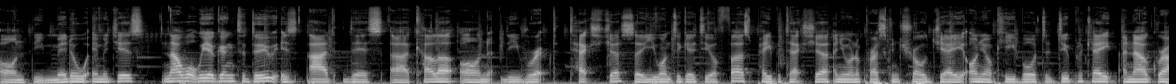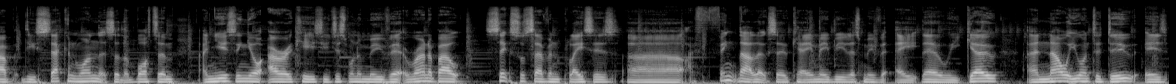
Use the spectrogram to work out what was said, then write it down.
on the middle images. Now what we are going to do is add this uh, color on the ripped texture. So you want to go to your first paper texture and you want to press Ctrl J on your keyboard to duplicate and now grab the second one that's at the bottom and using your arrow keys you just want to move it around about six or seven places. Uh, I think that looks okay. Maybe let's move it eight. There we go. And now what you want to do is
